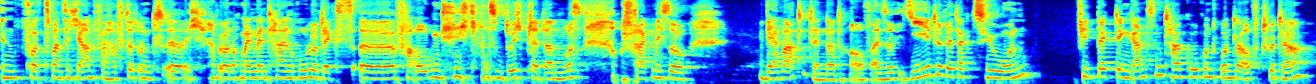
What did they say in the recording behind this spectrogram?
in, vor 20 Jahren verhaftet und äh, ich habe immer noch meinen mentalen Rolodex äh, vor Augen, den ich dann so durchblättern muss und frage mich so, wer wartet denn da drauf? Also jede Redaktion Feedback den ganzen Tag hoch und runter auf Twitter.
